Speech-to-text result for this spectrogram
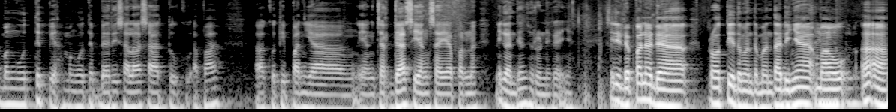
mengutip ya, mengutip dari salah satu apa eh, kutipan yang yang cerdas yang saya pernah ini gantian suruh nih kayaknya. Sini di depan ada roti teman-teman. Tadinya mau eh, eh,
